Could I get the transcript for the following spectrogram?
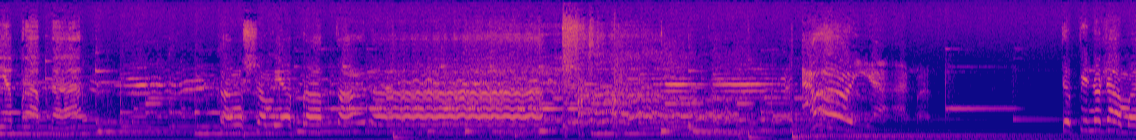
Samya Prapta Kang Samya Prapta Oh ya Tepi nodama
